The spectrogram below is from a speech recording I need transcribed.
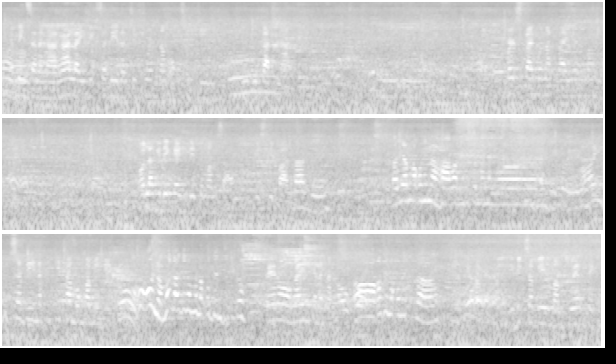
Oo. Na minsan nangangala, ibig sabihin nag-short ng oxygen yung ugat natin. First time mo na-try yan ma'am? O lagi din kayo dito ma'am sa ano, festival? Lagi. Kaya ako hinaharang dito ng mga nandito eh. Ay, ibig sabihin nakikita mo kami dito. Oo naman, lagi naman ako din dito. Pero ngayon ka lang nakaupo. Oo, kasi nakulit ka. Ibig sabihin ma'am, swerte ko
